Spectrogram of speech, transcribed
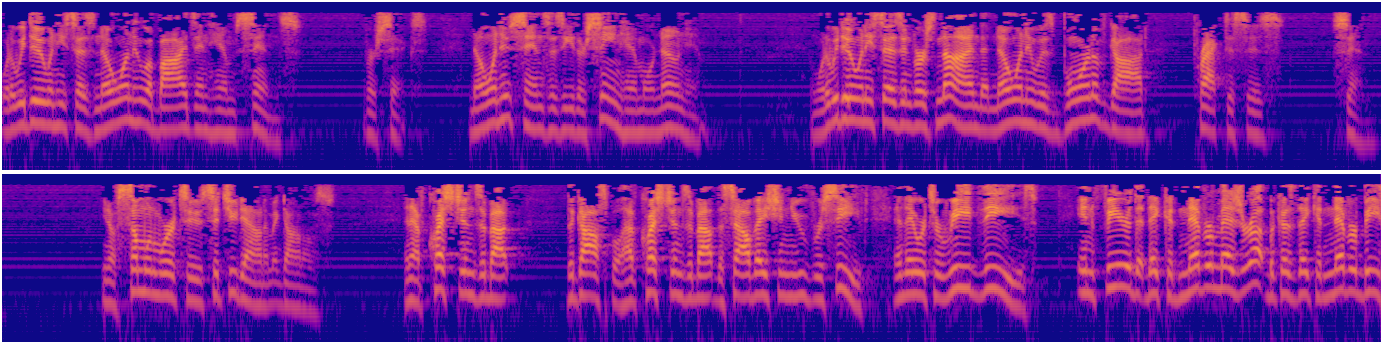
What do we do when he says, No one who abides in him sins? Verse 6. No one who sins has either seen him or known him. And what do we do when he says in verse 9 that no one who is born of God practices sin? you know, if someone were to sit you down at McDonald's and have questions about the gospel, have questions about the salvation you've received, and they were to read these in fear that they could never measure up because they could never be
